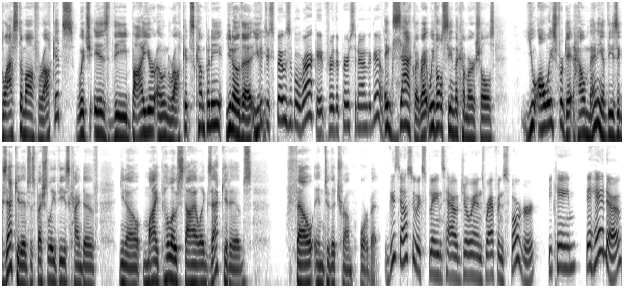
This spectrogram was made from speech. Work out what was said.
Blast 'em off rockets, which is the buy your own rockets company. You know the you, the disposable rocket for the person on the go. Exactly, right? We've all seen the commercials. You always forget how many of these executives, especially these kind of, you know, my pillow style executives fell into the Trump orbit. This also explains how Joanne's Raffensperger became the head of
